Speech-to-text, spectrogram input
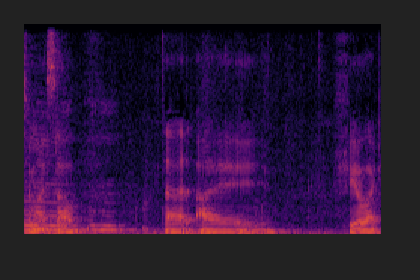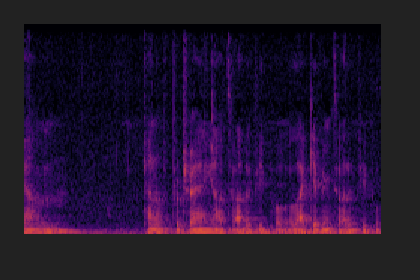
to Mhm, myself mhm. that I feel like I'm kind of portraying out to other people, like giving to other people.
